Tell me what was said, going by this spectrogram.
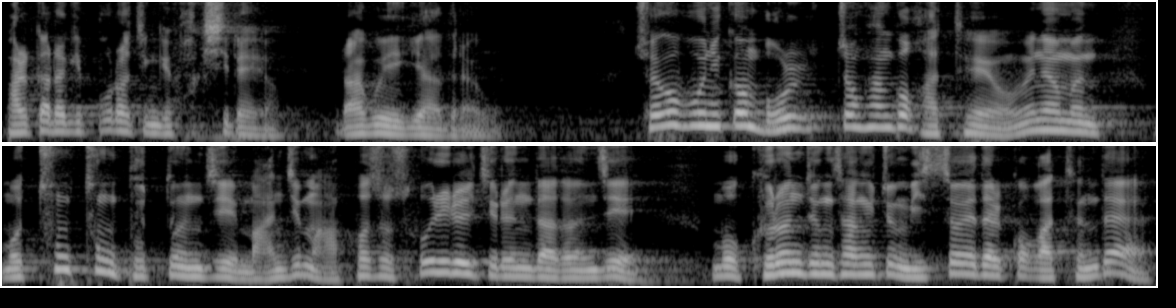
발가락이 부러진 게 확실해요라고 얘기하더라고. 제가 보니까 멀쩡한 것 같아요. 왜냐하면 뭐 퉁퉁 붓든지 만지면 아파서 소리를 지른다든지 뭐 그런 증상이 좀 있어야 될 것 같은데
